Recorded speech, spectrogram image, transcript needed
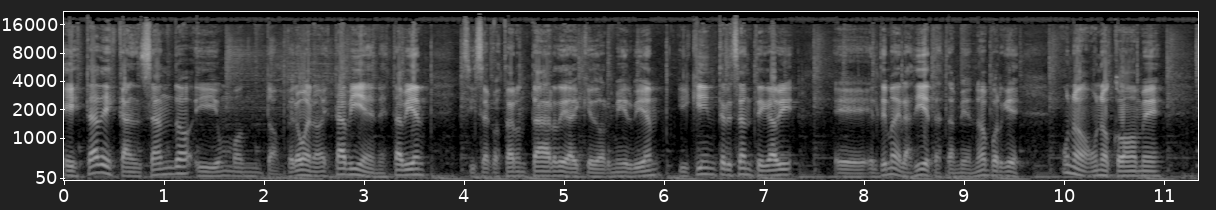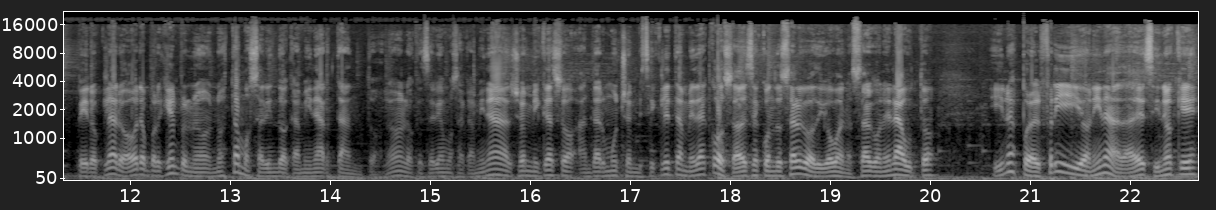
está descansando y un montón. Pero bueno, está bien, está bien. Si se acostaron tarde, hay que dormir bien. Y qué interesante, Gaby, eh, el tema de las dietas también, ¿no? Porque uno, uno come, pero claro, ahora por ejemplo no, no, estamos saliendo a caminar tanto, ¿no? Los que salíamos a caminar, yo en mi caso andar mucho en bicicleta me da cosa. A veces cuando salgo digo, bueno, salgo en el auto y no es por el frío ni nada, ¿eh? sino que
